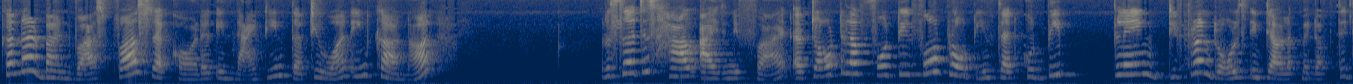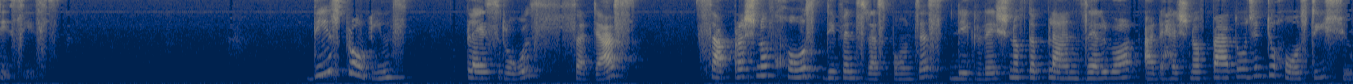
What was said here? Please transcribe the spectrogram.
Karnal bunt was first recorded in 1931 in Karnal. Researchers have identified a total of 44 proteins that could be playing different roles in development of the disease. These proteins plays roles such as suppression of host defense responses, degradation of the plant cell wall, adhesion of pathogen to host tissue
